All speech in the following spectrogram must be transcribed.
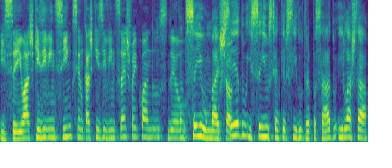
e saiu às 15h25, sendo que às 15h26 foi quando se deu. Portanto, saiu mais cedo e saiu sem ter sido ultrapassado. E lá está.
